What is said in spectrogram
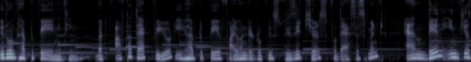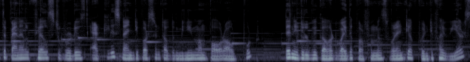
you don't have to pay anything. But after that period, you have to pay 500 rupees visit charge for the assessment. And then in case the panel fails to produce at least 90% of the minimum power output, then it will be covered by the performance warranty of 25 years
